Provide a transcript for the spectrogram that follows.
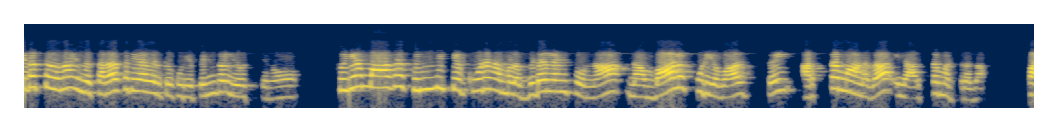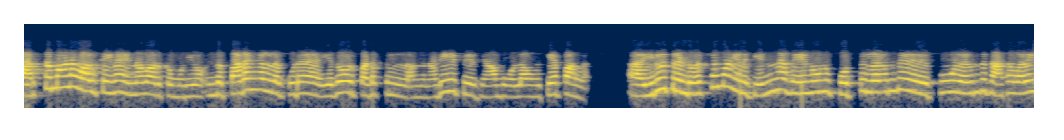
இடத்துல தான் இந்த சராசரியாக இருக்கக்கூடிய பெண்கள் யோசிக்கணும். சுயமாக சிந்திக்க கூட நம்மளை விடலைன்னு சொன்னா நாம் வாழக்கூடிய வாழ்க்கை அர்த்தமானதா இல்ல அர்த்தமற்றதா? இப்ப அர்த்தமான வாழ்க்கைனா என்னவா இருக்க முடியும்? இந்த படங்கள்ல கூட ஏதோ ஒரு படத்துல அந்த நடிகை பேர் ஞாபகம் இல்ல அவங்க கேட்பாங்க இருபத்தி ரெண்டு வருஷமா எனக்கு என்ன வேணும்னு பொத்துல இருந்து பூல இருந்து நகை வரை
